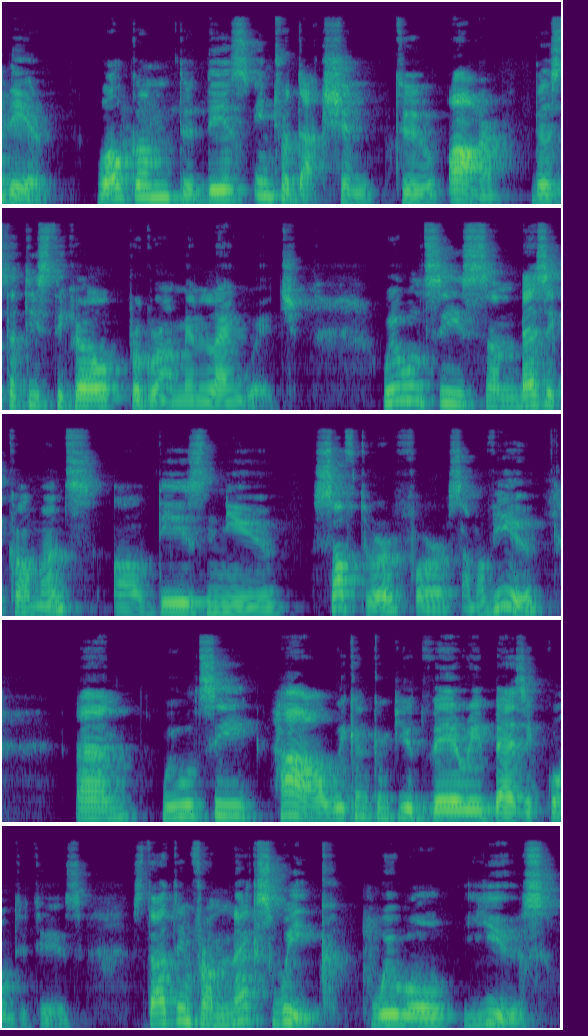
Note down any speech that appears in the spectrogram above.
Hi there! Welcome to this introduction to R, the statistical programming language. We will see some basic commands of this new software for some of you, and we will see how we can compute very basic quantities. Starting from next week, we will use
